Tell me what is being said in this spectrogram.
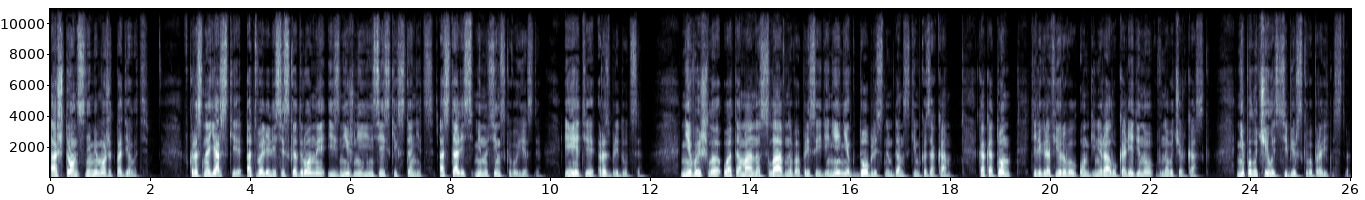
А что он с ними может поделать? В Красноярске отвалились эскадроны из нижнеенсейских станиц, остались Минусинского уезда, и эти разбредутся. Не вышло у атамана славного присоединения к доблестным донским казакам, как о том телеграфировал он генералу Каледину в Новочеркасск. Не получилось сибирского правительства.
